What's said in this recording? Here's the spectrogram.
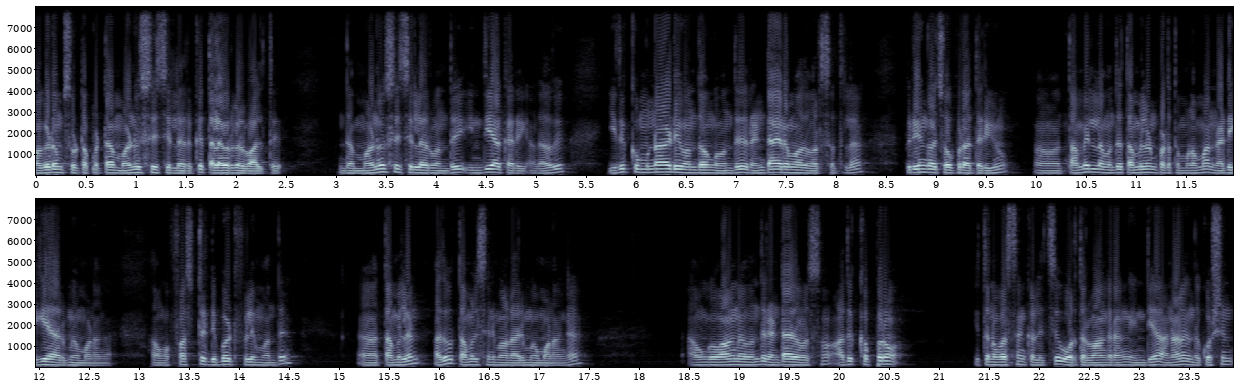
மகுடம் சூட்டப்பட்ட மனுஷி சில்லருக்கு தலைவர்கள் வாழ்த்து. இந்த மனுஷி சில்லர் வந்து இந்தியாக்காரி. அதாவது இதுக்கு முன்னாடி வந்தவங்க வந்து ரெண்டாயிரமாவது வருஷத்தில் பிரியங்கா சோப்ரா தெரியும். தமிழில் வந்து தமிழன் படத்து மூலமாக நடிகையாக அறிமுகமானாங்க. அவங்க ஃபஸ்ட்டு டிபட் ஃபிலிம் வந்து தமிழன் அதுவும் தமிழ் சினிமாவில் அறிமுகமானாங்க. அவங்க வாங்கினது வந்து ரெண்டாயிரம் வருஷம். அதுக்கப்புறம் இத்தனை வருஷம் கழித்து ஒருத்தர் வாங்குறாங்க இந்தியா. அதனால் இந்த கொஷின்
